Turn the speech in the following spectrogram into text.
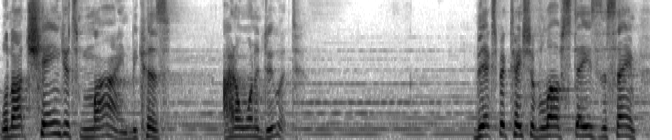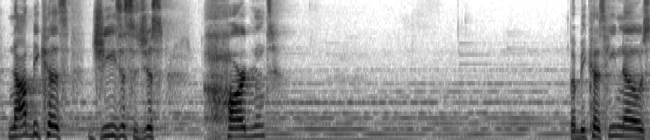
will not change its mind because I don't want to do it. The expectation of love stays the same, not because Jesus is just hardened, but because he knows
